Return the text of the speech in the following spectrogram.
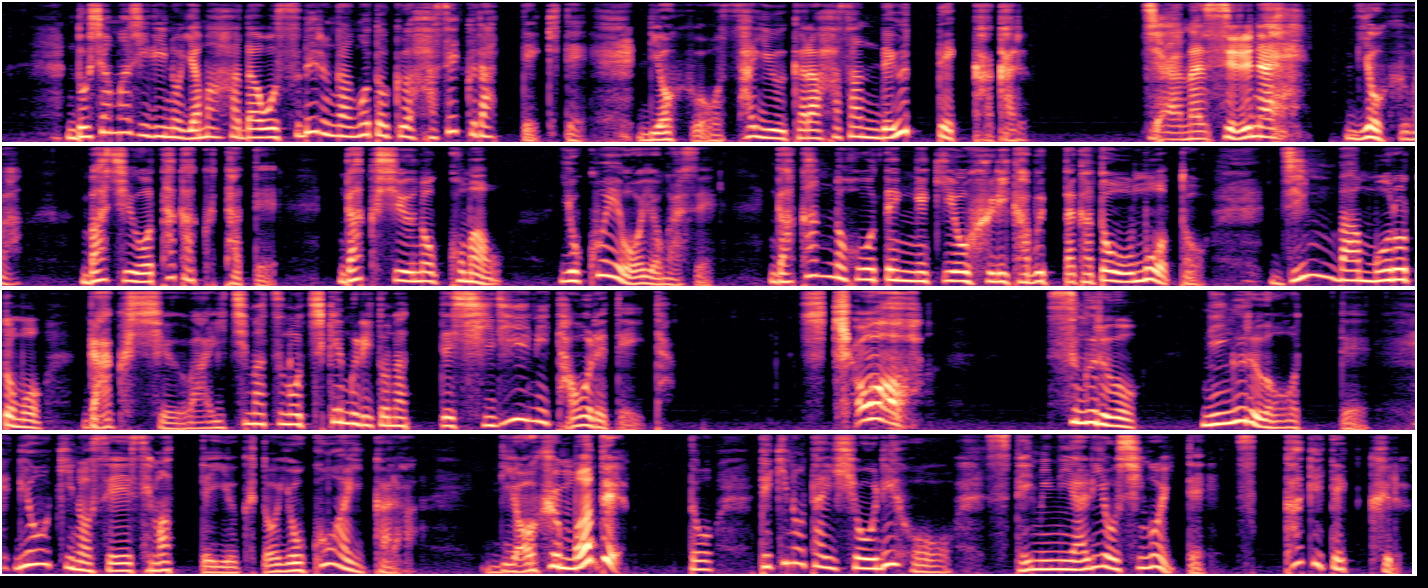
土砂混じりの山肌を滑るがごとくはせ下ってきて呂布を左右から挟んで打ってかかる。邪魔するな。呂布は馬首を高く立て学習の駒を横へ泳がせ画館の法天劇を振りかぶったかと思うと人馬もろとも学習は一抹の血煙となって尻りに倒れていた「卑怯!」卓をぐるを荷ぐを追って両機の背へ迫ってゆくと横合いから「呂布待て!」と敵の大将李鵬を捨て身に槍をしごいて突っかけてくる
